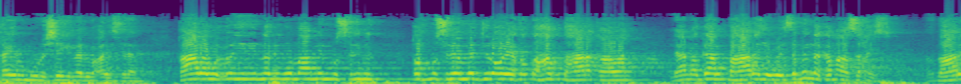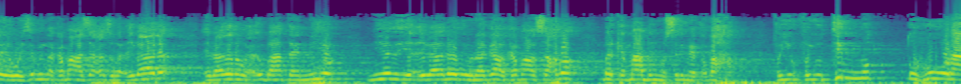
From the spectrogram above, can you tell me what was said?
khayrun buuna sheegi nabigu calayh salaam. Qaala wuxuu yidhi nabigu maa min muslimin. Qof muslima ma jiro oo yatadaharu dahaaro qaaban leanna gaal dahaaro iyo weyse midna kama asaxayso dahaaro iyo weyse midna kama asaxayso waa cibaada. Cibaadana waxay u baahan tahay niyo. Niyada iyo cibaadaduna gaal kama asaxdo marka maa min muslim yatadahar. Fayutimu uhuura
